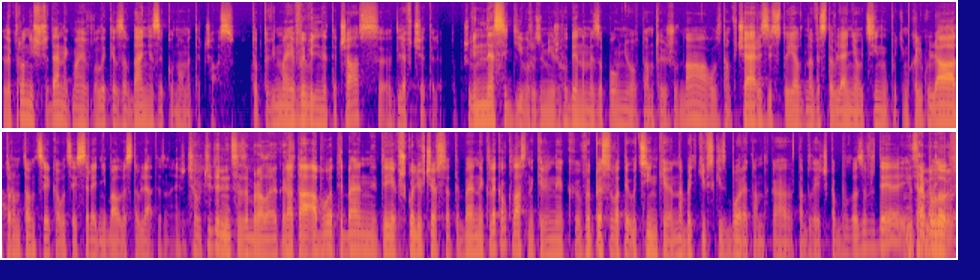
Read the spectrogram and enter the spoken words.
Електронний щоденник має велике завдання зекономити час. Тобто він має вивільнити час е, для вчителя. Щоб він не сидів, розумієш, годинами заповнював там той журнал, там в черзі стояв на виставляння оцінок, потім калькулятором там цикав оцей середній бал виставляти. Знаєш. Чи вчительниця забрала якась? Та, та, або тебе ти як в школі вчився, тебе не кликав класний керівник виписувати оцінки на батьківські збори. Там така табличка була завжди. І треба було. робили.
